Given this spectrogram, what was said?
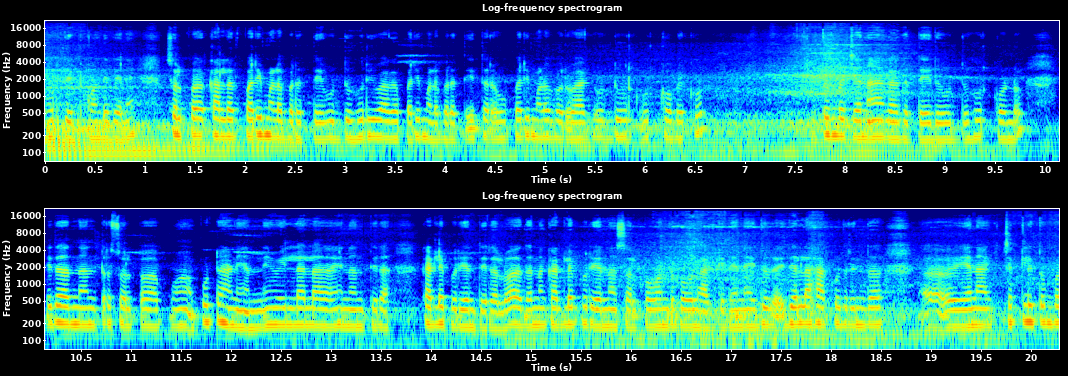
ಹುರಿದಿಟ್ಕೊಂಡಿದ್ದೇನೆ ಸ್ವಲ್ಪ ಕಲರ್ ಪರಿಮಳ ಬರುತ್ತೆ, ಉದ್ದು ಹುರಿಯುವಾಗ ಪರಿಮಳ ಬರುತ್ತೆ. ಈ ಥರ ಪರಿಮಳ ಬರುವ ಹಾಗೆ ಉದ್ದು ಹುರ್ ಹುರ್ಕೋಬೇಕು. ತುಂಬ ಚೆನ್ನಾಗಾಗುತ್ತೆ ಇದು ಉದ್ದು ಹುರ್ಕೊಂಡು. ಇದಾದ ನಂತರ ಸ್ವಲ್ಪ ಪುಟಾಣಿ ನೀವು ಇಲ್ಲೆಲ್ಲ ಏನಂತೀರ, ಕಡಲೆಪುರಿ ಅಂತೀರಲ್ವ? ಅದನ್ನು ಕಡಲೆಪುರಿಯನ್ನು ಸ್ವಲ್ಪ ಒಂದು ಬೌಲ್ ಹಾಕಿದ್ದೇನೆ. ಇದು, ಇದೆಲ್ಲ ಹಾಕೋದ್ರಿಂದ ಏನಾಗಿ, ಚಕ್ಲಿ ತುಂಬ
